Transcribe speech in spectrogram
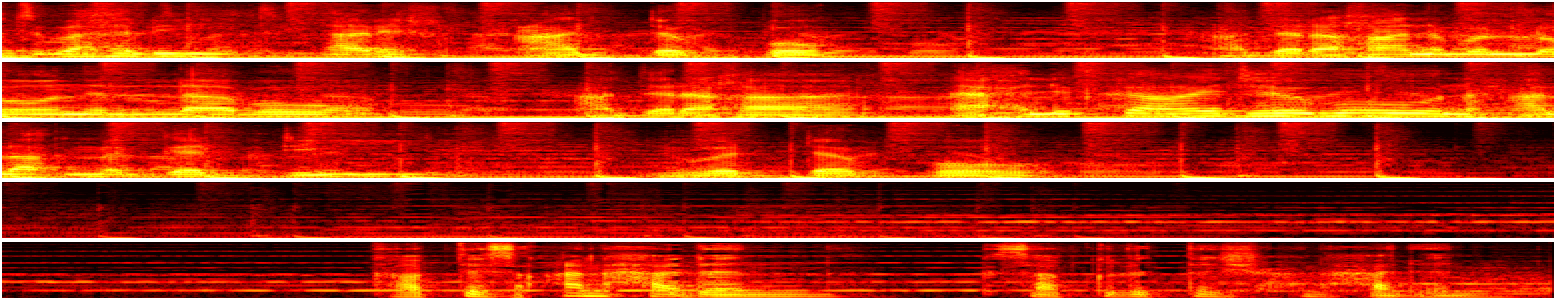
እቲ ባህሊ እቲ ታሪኽ ዓደቦ حدرخا نبلون اللابو. حدرخا أحلفكا غيتهبون حلاف مقدي نودبو كاب تسعان حدن كساب كل التشحن حدن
